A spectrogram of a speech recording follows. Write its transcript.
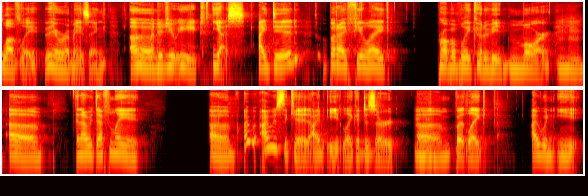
Lovely. They were amazing. Um But did you eat? Yes, I did, but I feel like probably could have eaten more. hmm Um and I would definitely um I was the kid. I'd eat like a dessert. Mhm. Um but like I wouldn't eat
